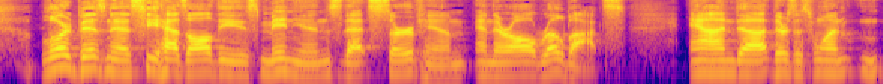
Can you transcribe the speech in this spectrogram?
Lord Business, he has all these minions that serve him, and they're all robots. And uh, there's this one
